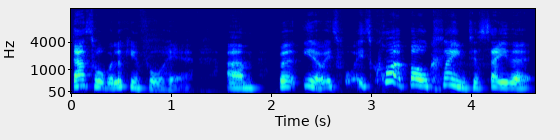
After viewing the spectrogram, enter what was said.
That's what we're looking for here. Um, but you know, it's it's quite a bold claim to say that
